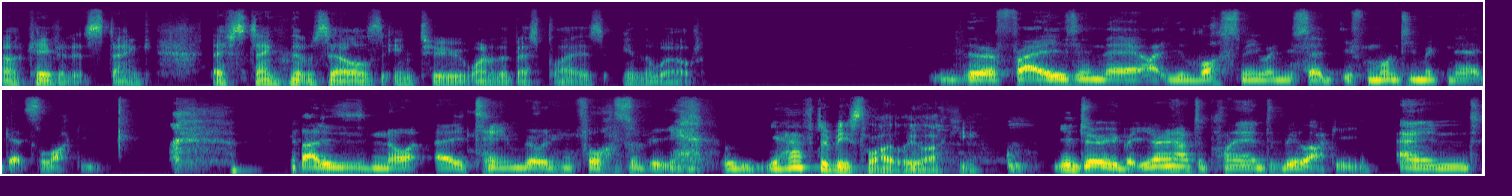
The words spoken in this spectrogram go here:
I'll keep it at stank. They've stanked themselves into one of the best players in the world. There the phrase in there, like, you lost me when you said, if Monte McNair gets lucky. that is not a team building philosophy. You have to be slightly lucky. you do, but you don't have to plan to be lucky. And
